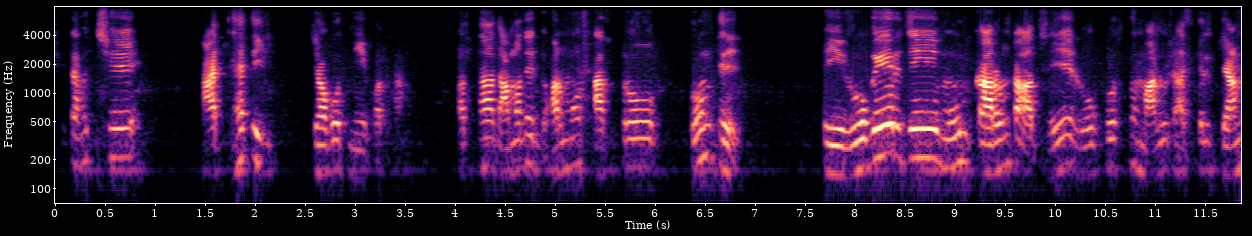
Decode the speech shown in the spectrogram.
সেটা হচ্ছে আধ্যাত্মিক জগৎ নিয়ে কথা। অর্থাৎ আমাদের ধর্মশাস্ত্র গ্রন্থে এই রোগের যে মূল কারণটা আছে, রোগগ্রস্ত মানুষ আজকাল কেন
